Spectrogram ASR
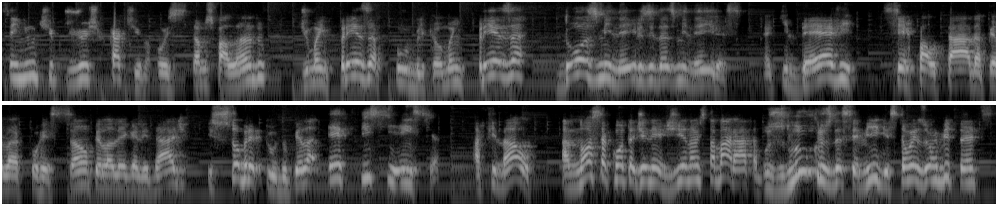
sem nenhum tipo de justificativa, pois estamos falando de uma empresa pública, uma empresa dos mineiros e das mineiras, né, que deve ser pautada pela correção, pela legalidade e, sobretudo, pela eficiência. Afinal, a nossa conta de energia não está barata. Os lucros da CEMIG estão exorbitantes,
